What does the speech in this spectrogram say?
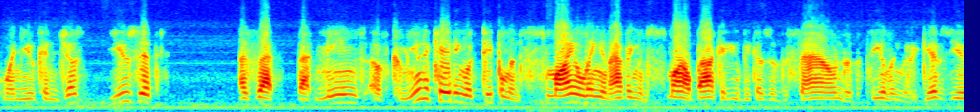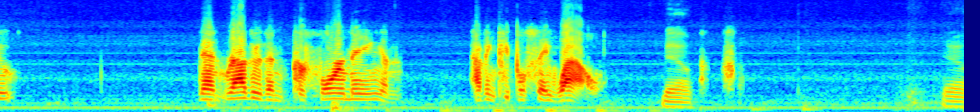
when you can just use it as that, that means of communicating with people and smiling and having them smile back at you because of the sound or the feeling that it gives you, then rather than performing and having people say wow. Yeah. Yeah.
